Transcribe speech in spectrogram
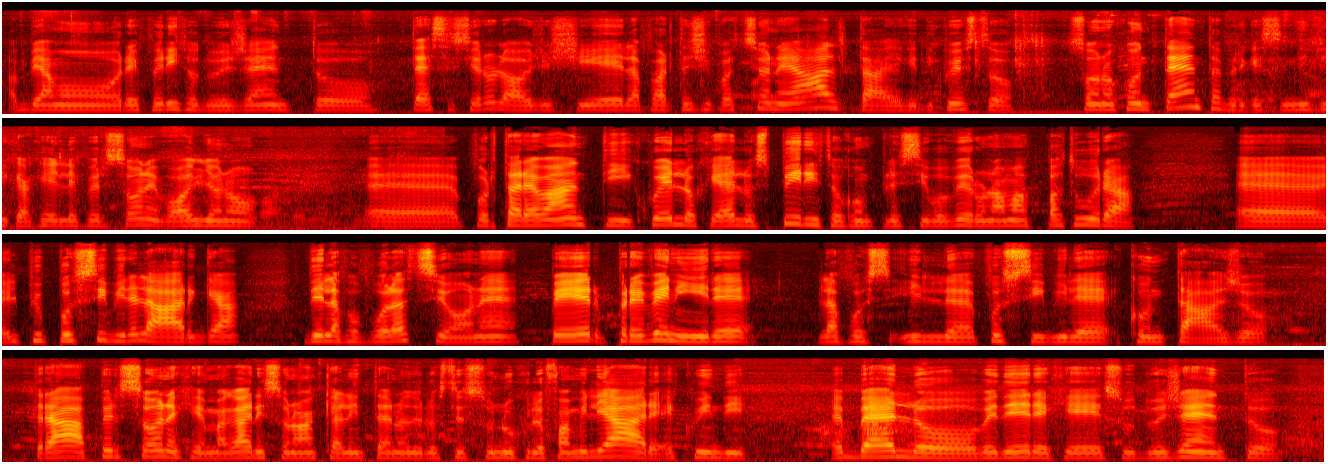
abbiamo reperito 200 test sierologici e la partecipazione è alta e di questo sono contenta perché significa che le persone vogliono eh, portare avanti quello che è lo spirito complessivo, ovvero una mappatura eh, il più possibile larga della popolazione per prevenire poss il possibile contagio tra persone che magari sono anche all'interno dello stesso nucleo familiare e quindi è bello vedere che su 200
